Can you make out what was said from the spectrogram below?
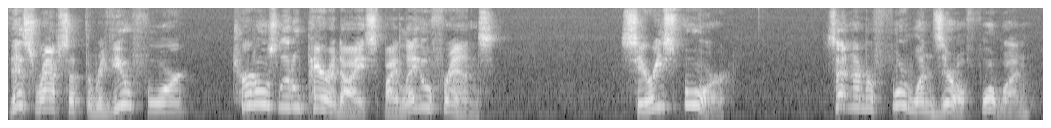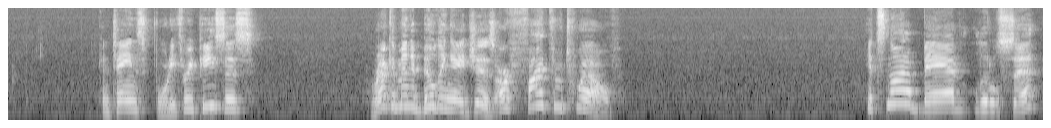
This wraps up the review for Turtle's Little Paradise by LEGO Friends. Series 4, set number 41041, contains 43 pieces. Recommended building ages are 5 through 12. It's not a bad little set.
